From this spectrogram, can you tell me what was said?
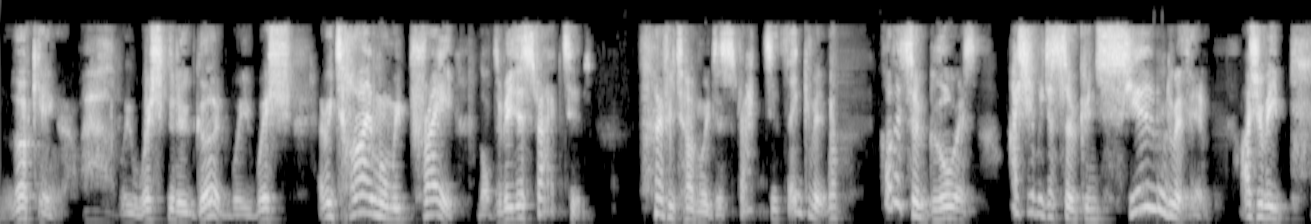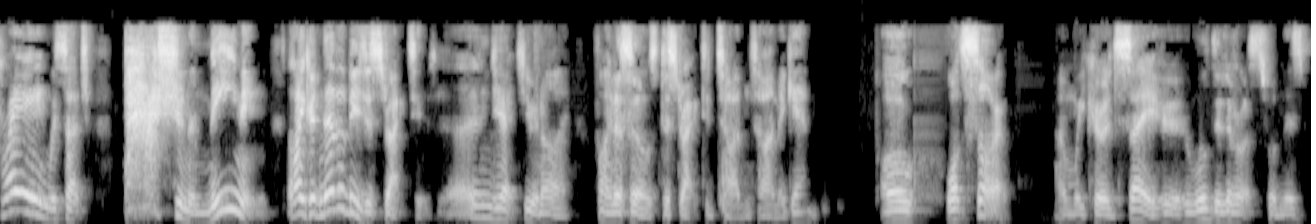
looking, well, we wish to do good. We wish every time when we pray not to be distracted. Every time we're distracted, think of it. Well, God is so glorious. I should be just so consumed with him. I should be praying with such passion and meaning that I could never be distracted. And yet you and I find ourselves distracted time and time again. Oh, what sorrow. And we could say, who, who will deliver us from this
